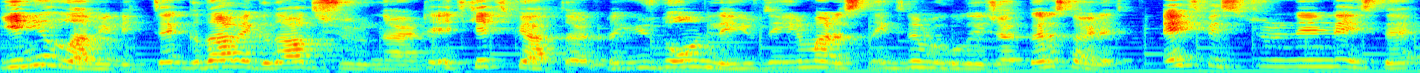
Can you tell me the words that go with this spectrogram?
Yeni yılla birlikte gıda ve gıda dışı ürünlerde etiket fiyatlarında %10 ile %20 arasında indirim uygulayacaklarını söyledi. Et ve süt ürünlerinde ise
